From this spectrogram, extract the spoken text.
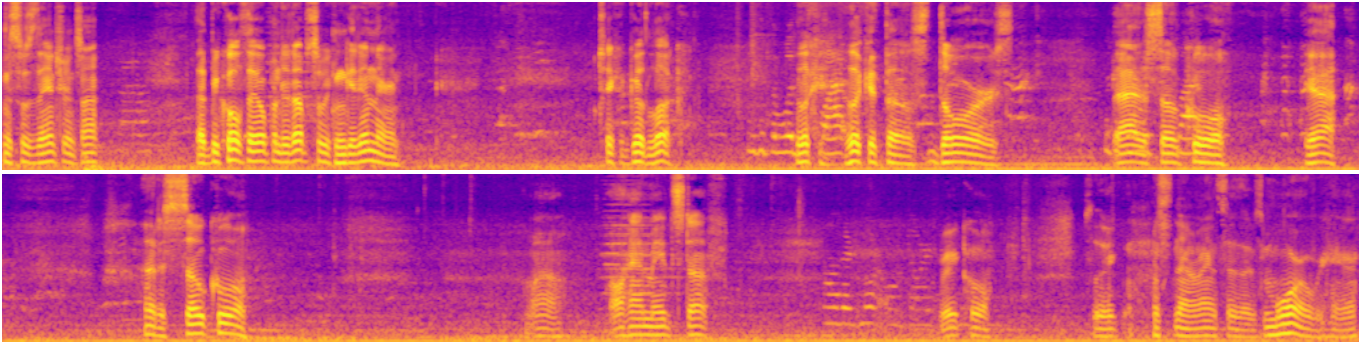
This was the entrance, huh? That'd be cool if they opened it up so we can get in there and take a good look. Look at the Look, look at those doors. Look at the That is so cool. Yeah. That is so cool. Wow. All handmade stuff. Oh, there's more old doors. Very cool. So Mr. Now Ryan says there's more over here.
